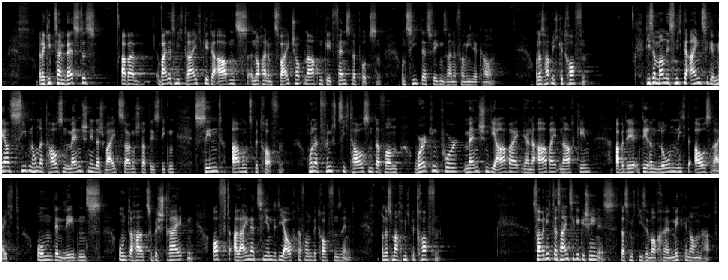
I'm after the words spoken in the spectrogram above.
Und er gibt sein Bestes, aber weil es nicht reicht, geht er abends noch einem Zweitjob nach und geht Fenster putzen und sieht deswegen seine Familie kaum. Und das hat mich getroffen. Dieser Mann ist nicht der einzige. Mehr als 700.000 Menschen in der Schweiz, sagen Statistiken, sind armutsbetroffen. 150.000 davon Working Poor Menschen, die arbeiten, die einer Arbeit nachgehen, aber deren Lohn nicht ausreicht, um den Lebensunterhalt zu bestreiten. Oft Alleinerziehende, die auch davon betroffen sind. Und das macht mich betroffen. Es war aber nicht das einzige Geschehnis, das mich diese Woche mitgenommen hat.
